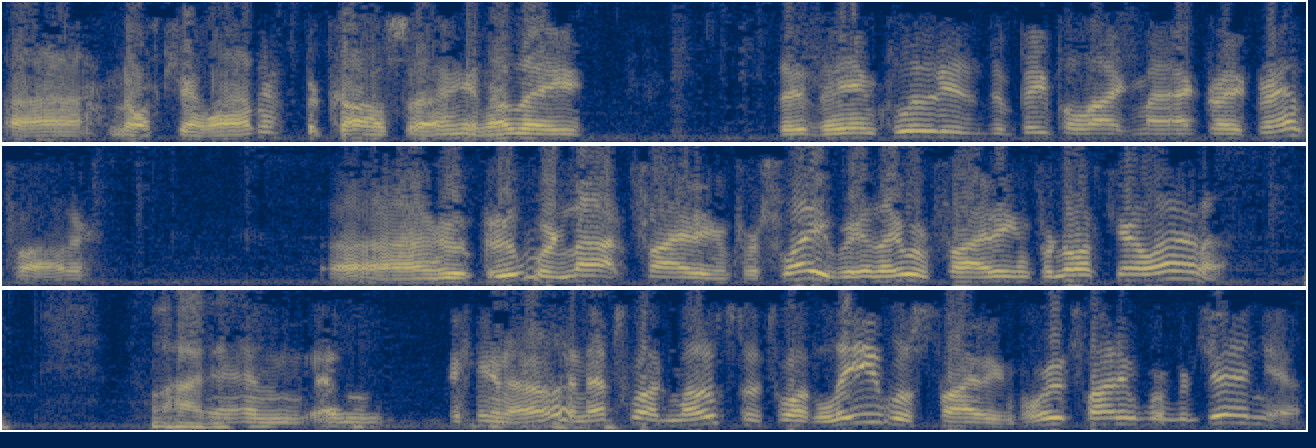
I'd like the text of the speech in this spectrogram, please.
uh, North Carolina, because, uh, you know, they, they, they included the people like my great grandfather uh, who, who were not fighting for slavery; they were fighting for North Carolina. Wow, and and you know, and that's what most that's what Lee was fighting for. He was fighting for Virginia.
